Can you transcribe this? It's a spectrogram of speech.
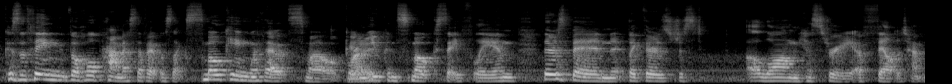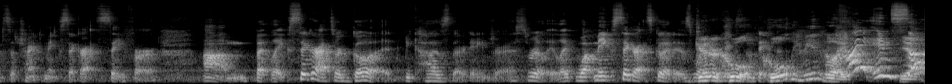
because the thing the whole premise of it was like smoking without smoke and you can smoke safely. And there's been like there's just a long history of failed attempts at trying to make cigarettes safer. Um, but like cigarettes are good because they're dangerous. Really, like what makes cigarettes good is what Good or makes cool? them. Cool? You mean like? Hi, in some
